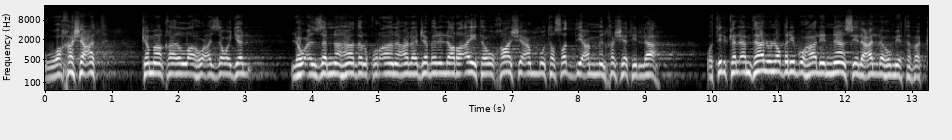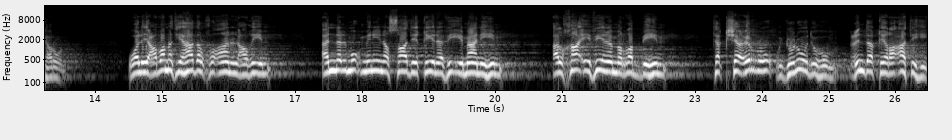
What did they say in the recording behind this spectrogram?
وخشعت كما قال الله عز وجل لو أنزلنا هذا القرآن على جبل لرأيته خاشعا متصدعا من خشية الله وتلك الأمثال نضربها للناس لعلهم يتفكرون ولعظمة هذا القرآن العظيم أن المؤمنين الصادقين في إيمانهم الخائفين من ربهم تقشعر جلودهم عند قراءته.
